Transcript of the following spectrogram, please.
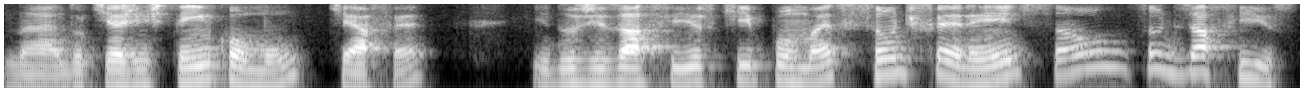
Na- do que a gente tem em comum, que é a fé, e dos desafios que, por mais que são diferentes, são, são desafios.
